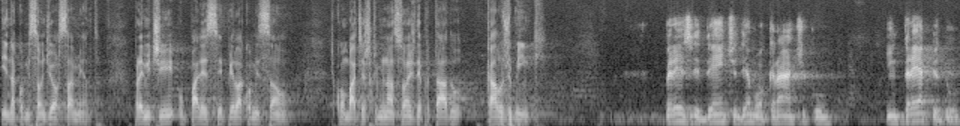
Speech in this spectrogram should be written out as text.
e na Comissão de Orçamento. Para emitir o parecer pela Comissão de Combate às Discriminações, deputado Carlos Mink. presidente democrático, intrépido,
